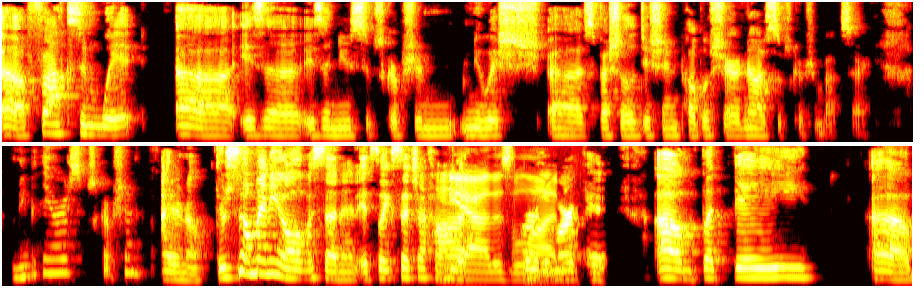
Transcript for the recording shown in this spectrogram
uh, fox and wit uh, is a is a new subscription newish uh, special edition publisher not a subscription box sorry. Maybe they are a subscription? I don't know. There's so many all of a sudden. It's like such a hot yeah, there's a lot. market. Um, but they uh,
